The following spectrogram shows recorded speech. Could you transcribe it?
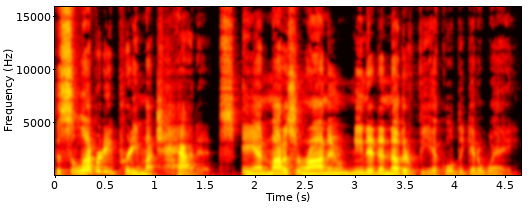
The celebrity pretty much had it, and Matasareanu needed another vehicle to get away.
